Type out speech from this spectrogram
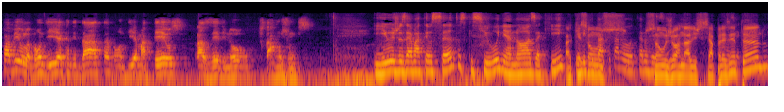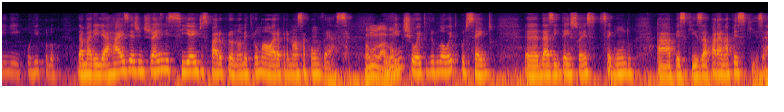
Fabiola, bom dia, candidata. Bom dia, Matheus. Prazer de novo estarmos juntos. E o José Matheus Santos, que se une a nós aqui. Aqui ele são, que tá, os, tá no, tá no são os jornalistas se apresentando. mini currículo da Marília Reis e a gente já inicia e dispara o cronômetro uma hora para nossa conversa. Vamos lá, vamos. 28,8% eh, das intenções, segundo a pesquisa Paraná Pesquisa.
